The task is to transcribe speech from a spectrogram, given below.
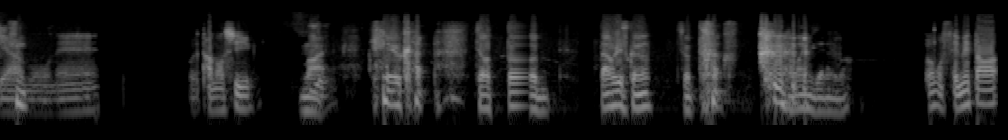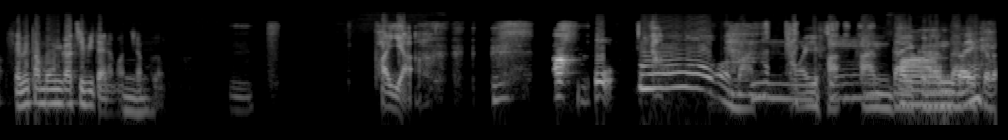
いや、もうね、これ楽しい。うまい。っていうか、ちょっと、ダンフリス君、ちょっと、やばいんじゃないの？こ れもう攻めた、攻めたもん勝ちみたいなマッチアップだうんファイヤー。あおおまあ、ファンフダイクなんだね。フフ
